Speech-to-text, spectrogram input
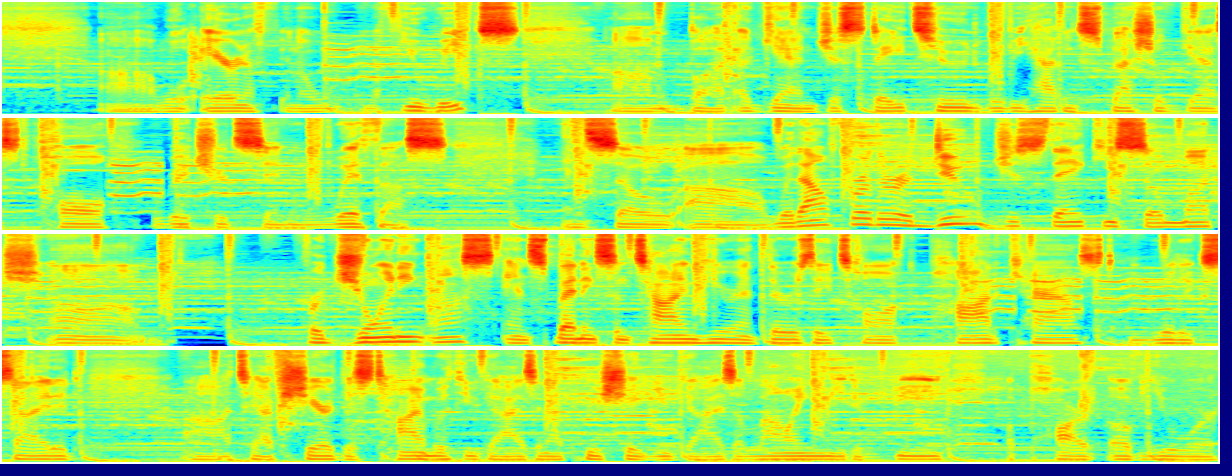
uh, will air in a, in a, in a few weeks. Um, but again, just stay tuned. We'll be having special guest Paul Richardson with us. And so, uh, without further ado, just thank you so much. Um, for joining us and spending some time here on Thursday Talk podcast. I'm really excited uh, to have shared this time with you guys, and I appreciate you guys allowing me to be a part of your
